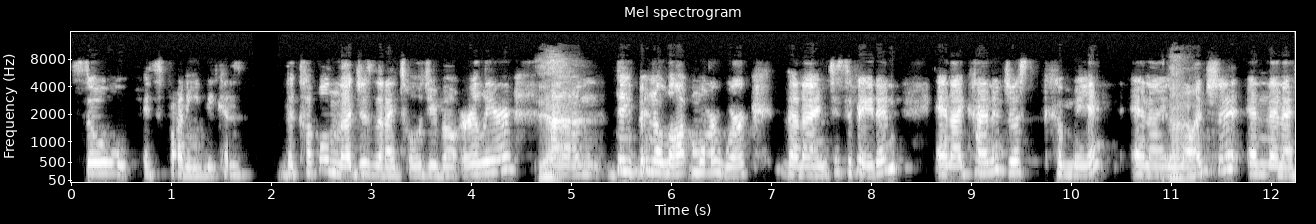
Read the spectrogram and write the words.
So it's funny because the couple nudges that I told you about earlier, yeah. um, they've been a lot more work than I anticipated. And I kind of just commit and I yeah. launch it and then I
